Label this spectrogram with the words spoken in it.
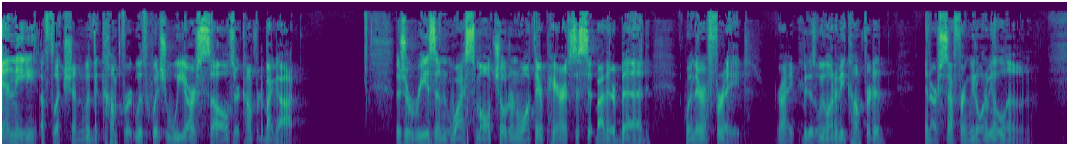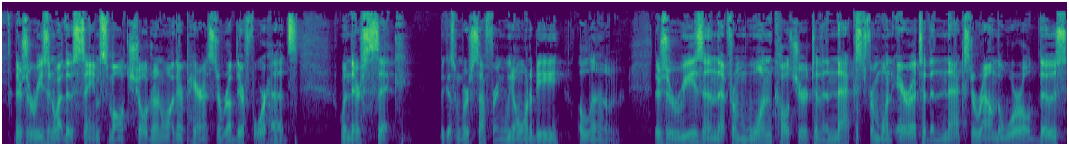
any affliction with the comfort with which we ourselves are comforted by God. There's a reason why small children want their parents to sit by their bed when they're afraid, right? Because we want to be comforted in our suffering. We don't want to be alone. There's a reason why those same small children want their parents to rub their foreheads when they're sick, because when we're suffering, we don't want to be alone. There's a reason that from one culture to the next, from one era to the next around the world, those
